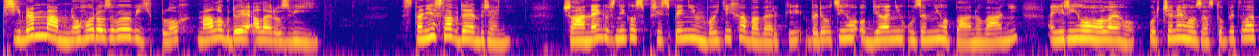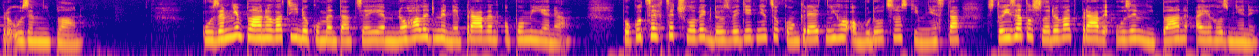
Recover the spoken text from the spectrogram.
Příbram má mnoho rozvojových ploch, málo kdo je ale rozvíjí. Stanislav D. Břeň. Článek vznikl s přispěním Vojticha Vaverky, vedoucího oddělení územního plánování, a Jiřího Holého, určeného zastupitele pro územní plán. Územně plánovací dokumentace je mnoha lidmi neprávem opomíjená. Pokud se chce člověk dozvědět něco konkrétního o budoucnosti města, stojí za to sledovat právě územní plán a jeho změny.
